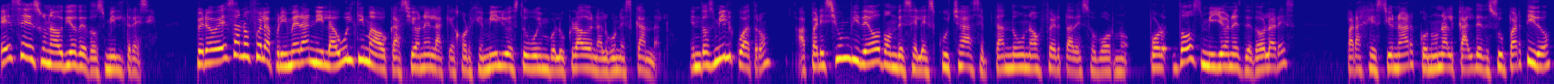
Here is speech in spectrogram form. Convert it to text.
Ese es un audio de 2013. Pero esa no fue la primera ni la última ocasión en la que Jorge Emilio estuvo involucrado en algún escándalo. En 2004, apareció un video donde se le escucha aceptando una oferta de soborno por 2 millones de dólares para gestionar con un alcalde de su partido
